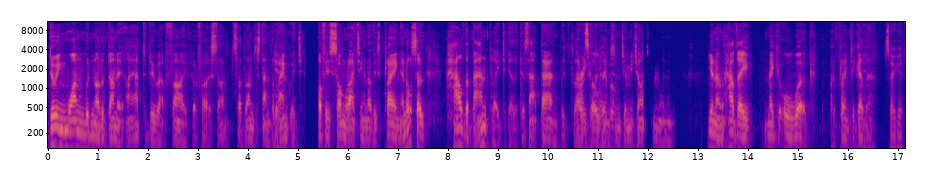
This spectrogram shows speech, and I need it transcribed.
doing one would not have done it. I had to do about five before I start, start to understand the Yeah. language of his songwriting and of his playing, and also how the band played together. Because that band with Larry that's Goldings incredible. and Jimmy Johnson, and you know how they make it all work by playing together. So good.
